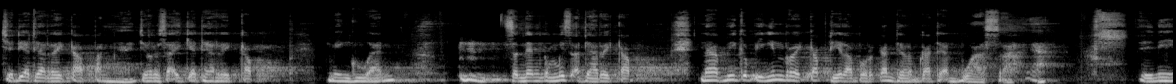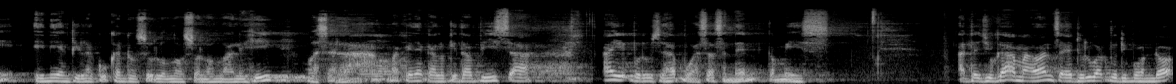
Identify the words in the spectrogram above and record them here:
Jadi ada rekapan ya. Jora saiki ada rekap mingguan. Senin Kemis ada rekap. Nabi kepingin rekap dilaporkan dalam keadaan puasa ya. Ini ini yang dilakukan Rasulullah Shallallahu Alaihi Wasallam. Makanya kalau kita bisa, ayo berusaha puasa Senin, Kemis. Ada juga amalan saya dulu waktu di pondok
